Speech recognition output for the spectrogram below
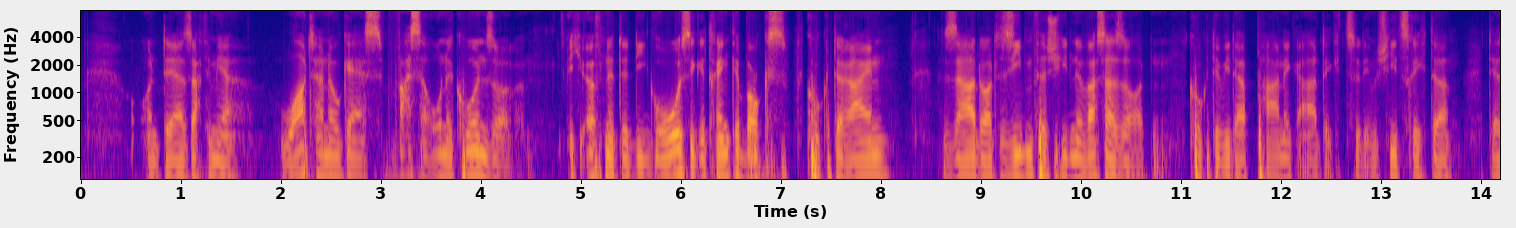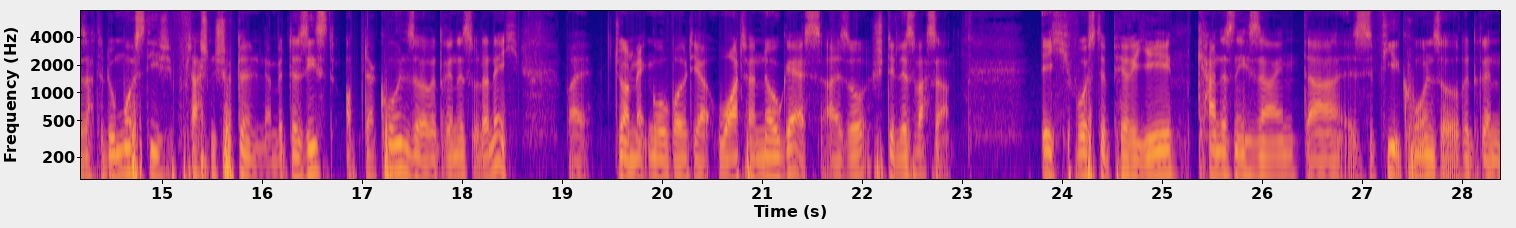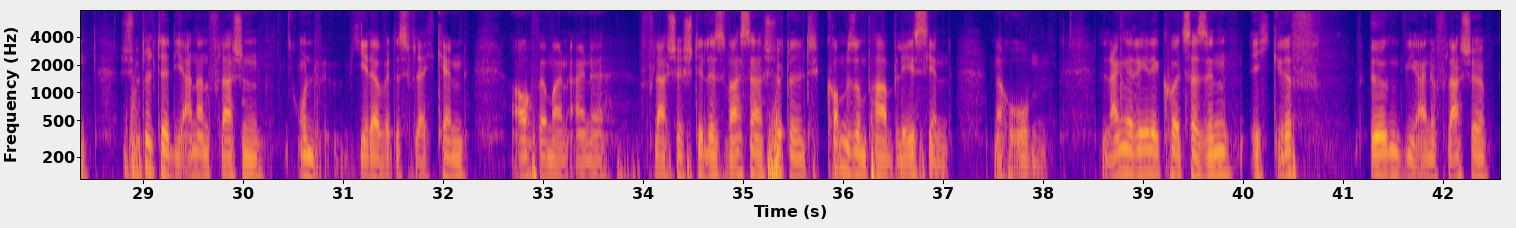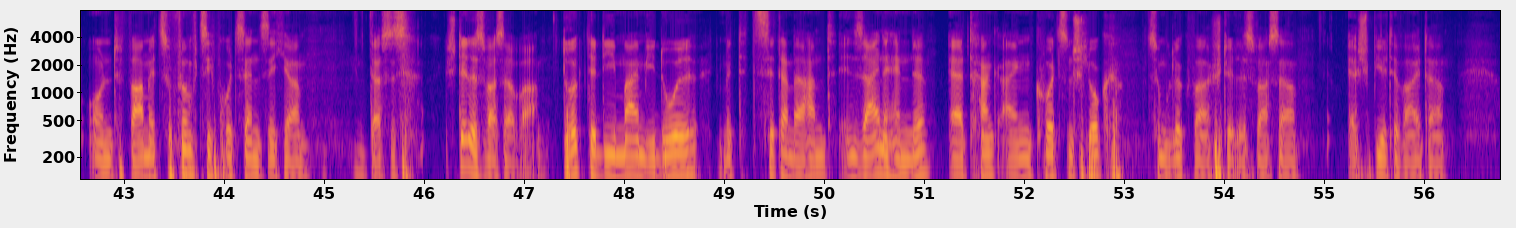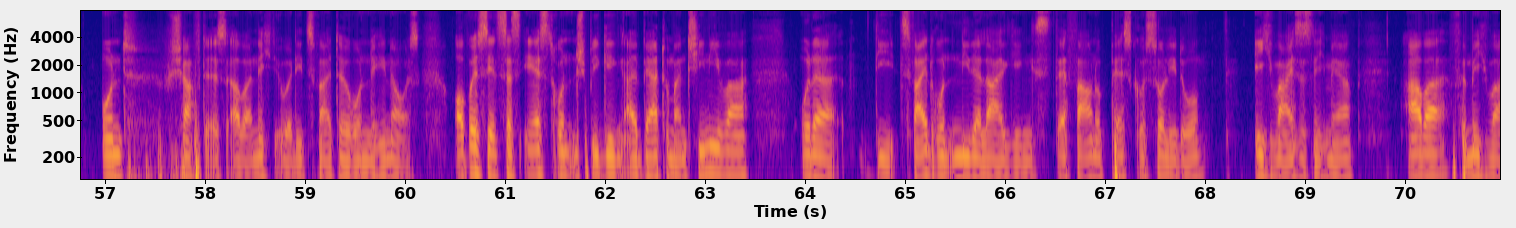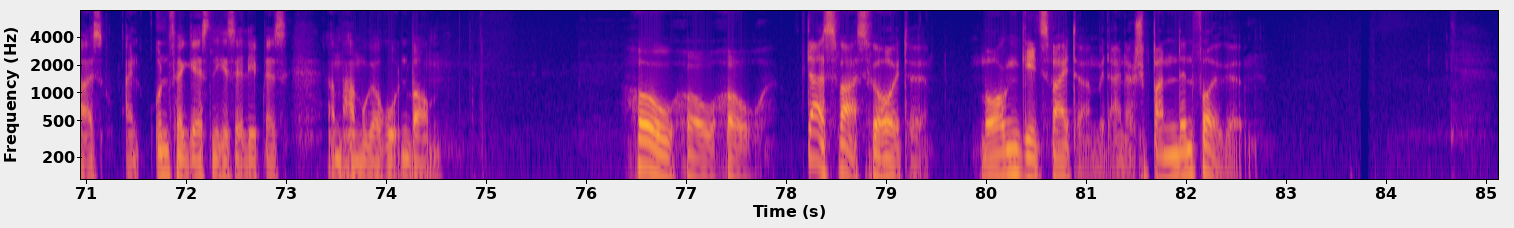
Und der sagte mir, Water no gas, Wasser ohne Kohlensäure. Ich öffnete die große Getränkebox, guckte rein, sah dort sieben verschiedene Wassersorten, guckte wieder panikartig zu dem Schiedsrichter, der sagte, du musst die Flaschen schütteln, damit du siehst, ob da Kohlensäure drin ist oder nicht. Weil John McEnroe wollte ja Water no gas, also stilles Wasser. Ich wusste, Perrier kann es nicht sein, da ist viel Kohlensäure drin, schüttelte die anderen Flaschen und jeder wird es vielleicht kennen, auch wenn man eine Flasche stilles Wasser schüttelt, kommen so ein paar Bläschen nach oben. Lange Rede, kurzer Sinn. Ich griff irgendwie eine Flasche und war mir zu 50 Prozent sicher, dass es stilles Wasser war. Drückte die meinem Idol mit zitternder Hand in seine Hände. Er trank einen kurzen Schluck. Zum Glück war stilles Wasser. Er spielte weiter und schaffte es aber nicht über die zweite Runde hinaus. Ob es jetzt das Erstrundenspiel gegen Alberto Mancini war oder die Zweitrundenniederlage gegen Stefano Pesco Solido, ich weiß es nicht mehr, aber für mich war es ein unvergessliches Erlebnis am Hamburger Roten Baum. Ho, ho, ho. Das war's für heute. Morgen geht's weiter mit einer spannenden Folge.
